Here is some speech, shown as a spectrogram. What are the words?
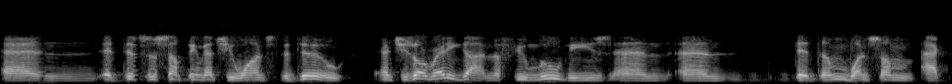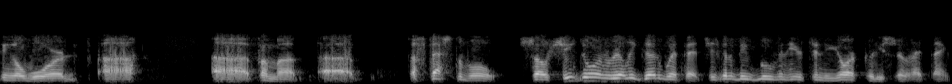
and it, this is something that she wants to do. And she's already gotten a few movies and and did them. Won some acting award uh, uh, from a, a a festival. So she's doing really good with it. She's going to be moving here to New York pretty soon, I think.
